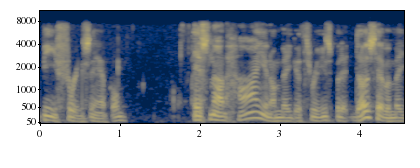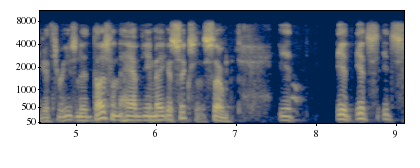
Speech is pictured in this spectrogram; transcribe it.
beef, for example, it's not high in omega 3s, but it does have omega 3s and it doesn't have the omega 6s. So it, it, it's, it's,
